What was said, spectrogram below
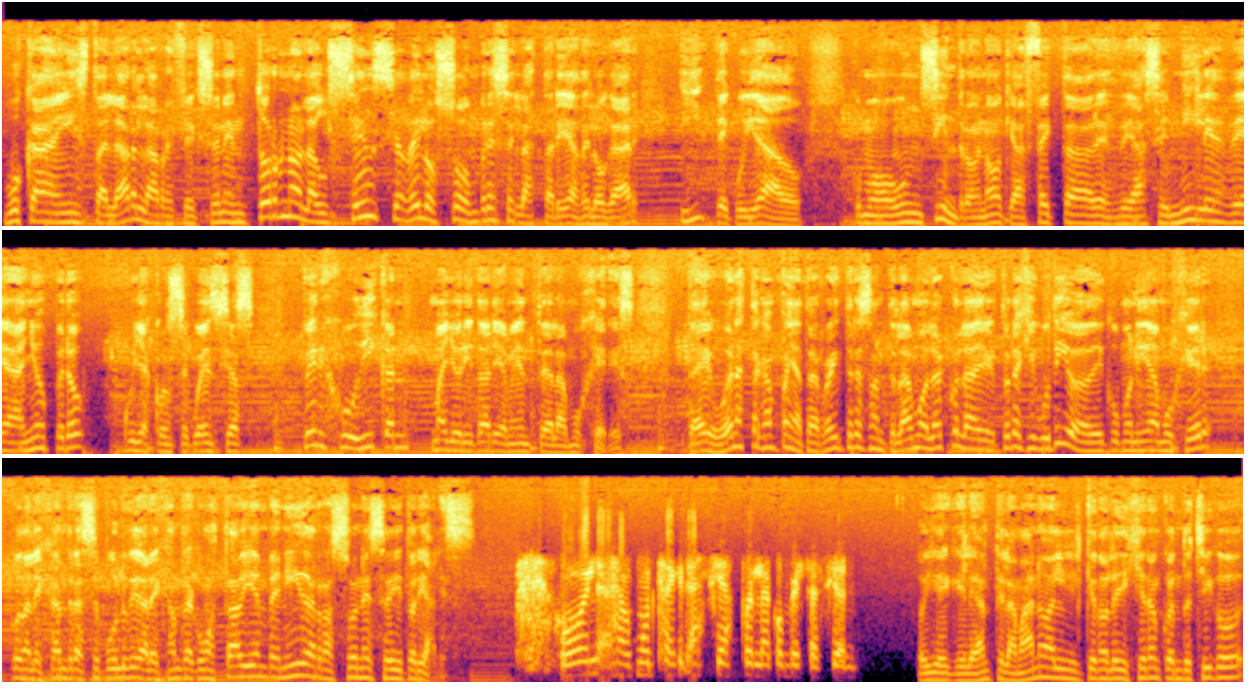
busca instalar la reflexión en torno a la ausencia de los hombres en las tareas del hogar y de cuidado, como un síndrome ¿no? que afecta desde hace miles de años, pero cuyas consecuencias perjudican mayoritariamente a las mujeres. Está buena esta campaña, está re interesante. La vamos a hablar con la directora ejecutiva de Comunidad Mujer, con Alejandra Sepúlveda. Alejandra, ¿cómo está? Bienvenida a Razones Editoriales. Hola, muchas gracias por la conversación. Oye, que levante la mano al que no le dijeron cuando chico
